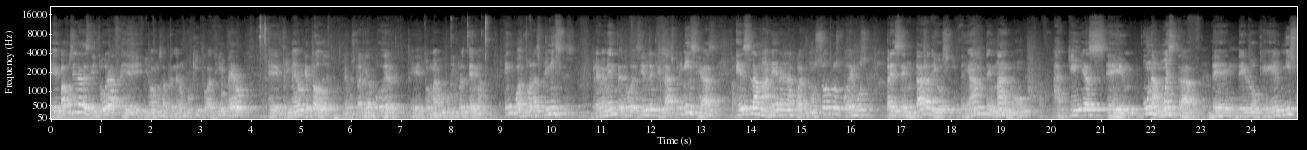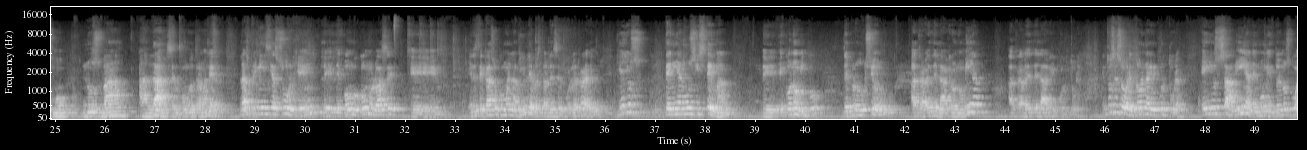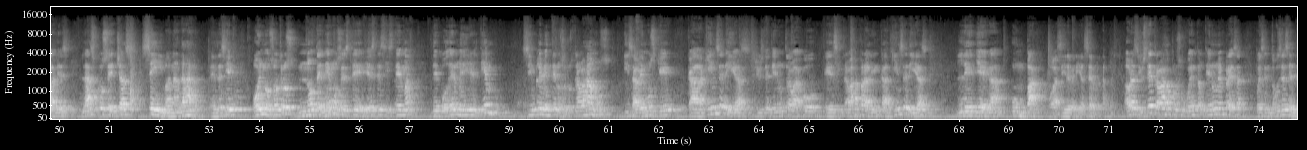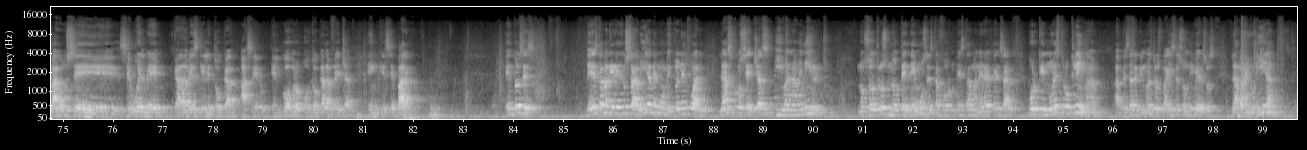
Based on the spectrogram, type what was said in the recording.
Eh, vamos a ir a la escritura eh, y vamos a aprender un poquito allí, pero eh, primero que todo me gustaría poder tomar un poquito el tema en cuanto a las primicias. Brevemente debo decirle que las primicias es la manera en la cual nosotros podemos presentar a Dios de antemano aquellas, una muestra de, de lo que Él mismo nos va a dar, se lo pongo de otra manera. Las primicias surgen, le, pongo cómo lo hace, eh, en este caso como en la Biblia lo establece el pueblo de Israel, y ellos tenían un sistema de, económico de producción a través de la agronomía, a través de la agricultura. Entonces, sobre todo en la agricultura, ellos sabían el momento en los cuales las cosechas se iban a dar. Es decir, hoy nosotros no tenemos este, este sistema de poder medir el tiempo. Simplemente nosotros trabajamos y sabemos que cada 15 días, si usted tiene un trabajo, eh, si trabaja para alguien, cada 15 días le llega un pago, o así debería ser, ¿verdad? Ahora, si usted trabaja por su cuenta o tiene una empresa, pues entonces el pago se, se vuelve cada vez que le toca hacer el cobro o toca la fecha en que se paga. Entonces, de esta manera ellos sabían el momento en el cual las cosechas iban a venir. Nosotros no tenemos esta, forma, esta manera de pensar porque nuestro clima, a pesar de que nuestros países son diversos, la mayoría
